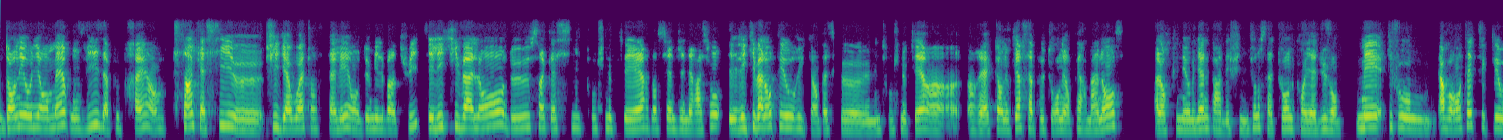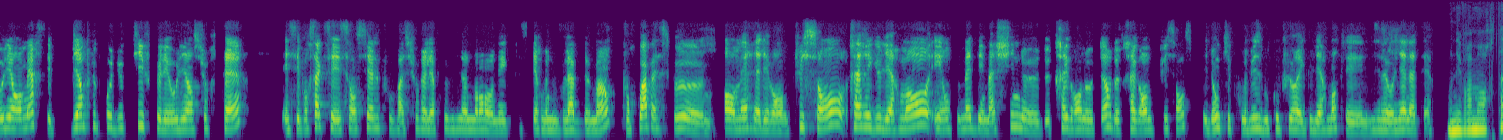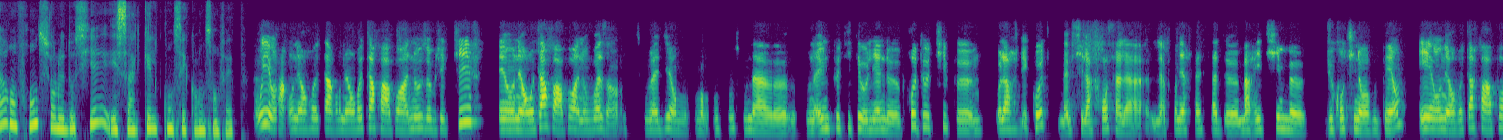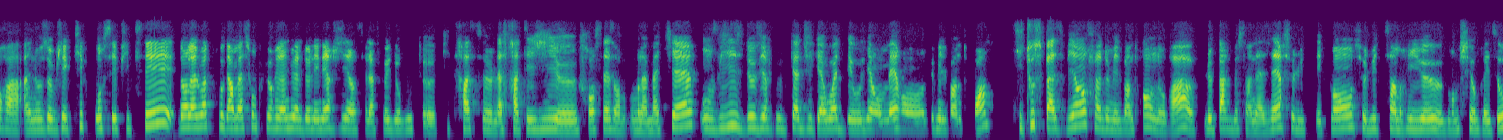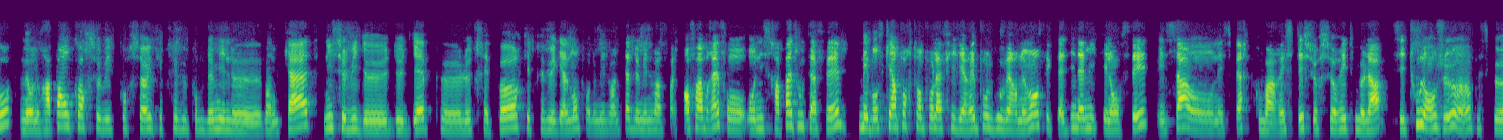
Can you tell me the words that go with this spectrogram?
Dans l'éolien en mer, on vise à peu près hein, 5 à 6 euh, gigawatts installés en 2028. C'est l'équivalent de 5 à 6 tronches nucléaires d'ancienne génération. C'est l'équivalent théorique, hein, parce qu'une tronche nucléaire, un, un réacteur nucléaire, ça peut tourner en permanence alors qu'une éolienne, par définition, ça tourne quand il y a du vent. Mais ce qu'il faut avoir en tête, c'est que l'éolien en mer, c'est bien plus productif que l'éolien sur Terre. Et c'est pour ça que c'est essentiel pour assurer l'approvisionnement en électricité renouvelable demain. Pourquoi? Parce que euh, en mer, il y a des vents puissants très régulièrement et on peut mettre des machines de très grande hauteur, de très grande puissance et donc qui produisent beaucoup plus régulièrement que les, les éoliennes à terre. On est vraiment en retard en France sur le dossier et ça a quelles conséquences en fait? Oui, on est en retard. On est en retard par rapport à nos objectifs et on est en retard par rapport à nos voisins on l'a dit, en, France, on a, euh, on a une petite éolienne euh, prototype euh, au large des côtes, même si la France a la, la première façade maritime du continent européen. Et on est en retard par rapport à, à nos objectifs qu'on s'est fixés. Dans la loi de programmation pluriannuelle de l'énergie, hein, c'est la feuille de route qui trace la stratégie française en, en la matière, on vise 2,4 gigawatts d'éolien en mer en 2023 si tout se passe bien, fin 2023, on aura euh, le parc de Saint-Nazaire, celui de Técan, celui de Saint-Brieuc euh, branché au réseau, mais on n'aura pas encore celui de Courseul qui est prévu pour 2024, ni celui de, Dieppe, euh, le Tréport, qui est prévu également pour 2024-2025. Enfin bref, on n'y sera pas tout à fait. Mais bon, ce qui est important pour la filière et pour le gouvernement, c'est que la dynamique est lancée, et ça, on espère qu'on va rester sur ce rythme-là. C'est tout l'enjeu, hein, parce que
